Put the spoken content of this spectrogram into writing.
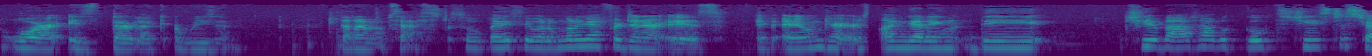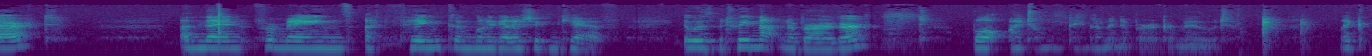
Or is there like a reason that I'm obsessed? So basically what I'm gonna get for dinner is, if anyone cares, I'm getting the ciabatta with goat's cheese to start. And then for mains, I think I'm gonna get a chicken Kiev. It was between that and a burger, but I don't think I'm in a burger mood. Like,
